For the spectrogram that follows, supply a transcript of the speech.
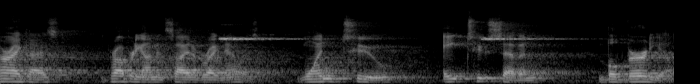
All right, guys, the property I'm inside of right now is 12827 Bouvardia.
